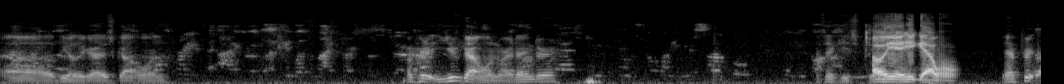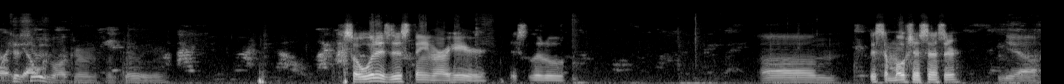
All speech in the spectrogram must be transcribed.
uh, the other guy's got one. Pretty. You've got one, right, Andrew? I think he's. Oh yeah, he got one. Yeah, because he was walking around with one earlier. So what is this thing right here? This little, Um, this a motion sensor. yeah.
